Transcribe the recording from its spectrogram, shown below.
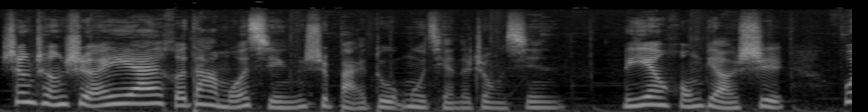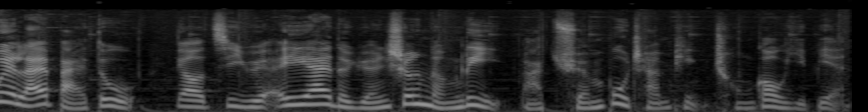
生成式 AI 和大模型是百度目前的重心。李彦宏表示，未来百度要基于 AI 的原生能力，把全部产品重构一遍。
